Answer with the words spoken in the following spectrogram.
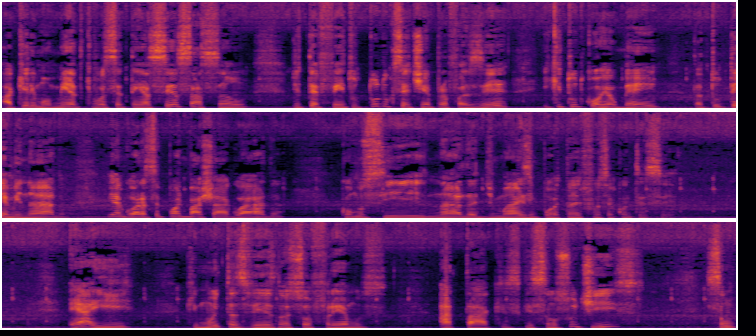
àquele momento que você tem a sensação de ter feito tudo o que você tinha para fazer e que tudo correu bem, está tudo terminado e agora você pode baixar a guarda como se nada de mais importante fosse acontecer. É aí que muitas vezes nós sofremos ataques que são sutis, são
